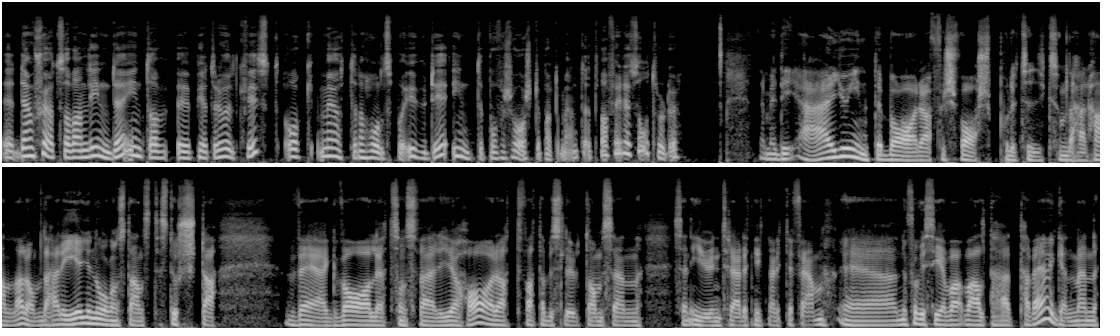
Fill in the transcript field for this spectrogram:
Eh, den sköts av Ann Linde, inte av eh, Peter Hultqvist och mötena hålls på UD, inte på försvarsdepartementet. Varför är det så tror du? Nej, men det är ju inte bara försvarspolitik som det här handlar om. Det här är ju någonstans det största vägvalet som Sverige har att fatta beslut om sen, sen EU-inträdet 1995. Eh, nu får vi se vad, vad, allt det här tar vägen men,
